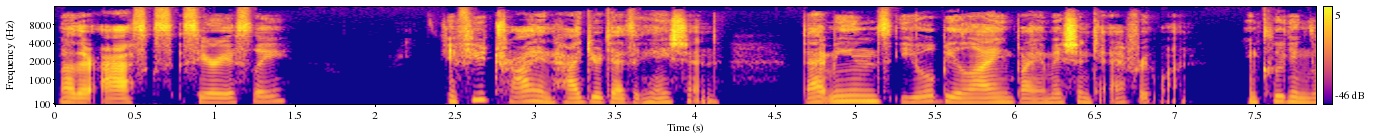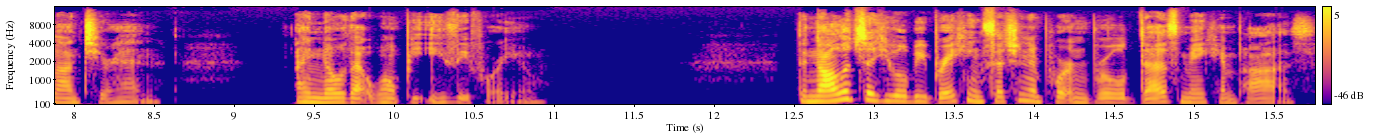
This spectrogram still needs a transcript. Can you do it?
Mother asks seriously. If you try and hide your designation, that means you will be lying by omission to everyone, including Lan. I know that won't be easy for you. The knowledge that he will be breaking such an important rule does make him pause.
